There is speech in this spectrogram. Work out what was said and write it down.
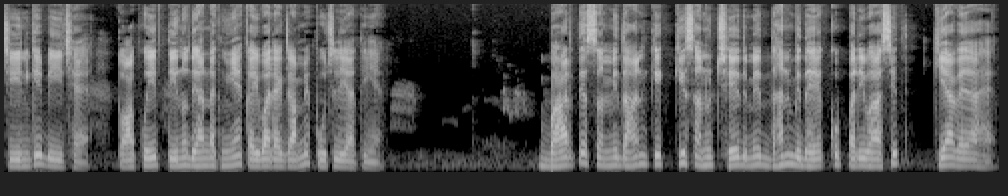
चीन के बीच है। तो आपको ये तीनों ध्यान रखनी है। कई बार एग्ज़ाम में पूछ ली जाती हैं। भारतीय संविधान के किस अनुच्छेद में धन विधेयक को परिभाषित किया गया है?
